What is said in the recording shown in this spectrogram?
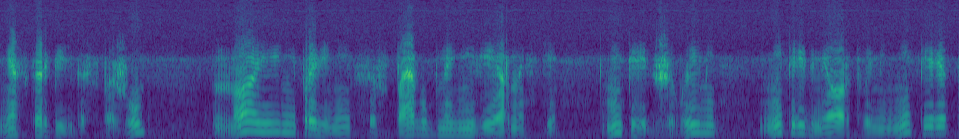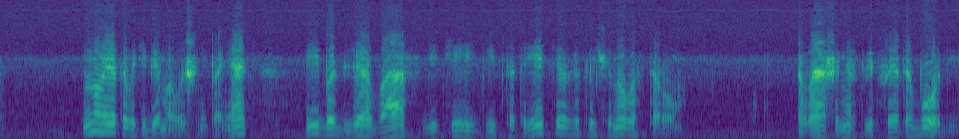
не оскорбить госпожу но и не провиниться в пагубной неверности ни перед живыми, ни перед мертвыми, ни перед... Но этого тебе, малыш, не понять, ибо для вас, детей Египта, третье заключено во втором. Ваши мертвецы — это боги,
